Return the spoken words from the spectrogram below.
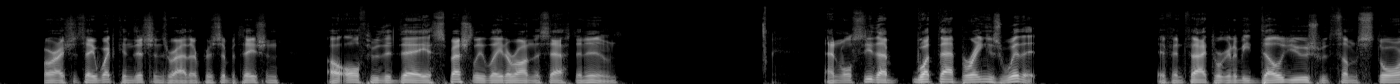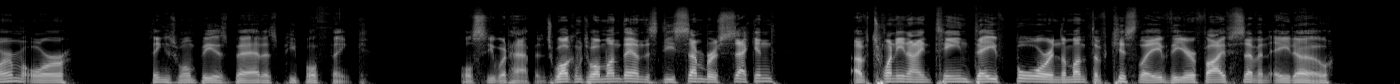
or I should say wet conditions rather, precipitation uh, all through the day, especially later on this afternoon. And we'll see that what that brings with it. If in fact we're going to be deluged with some storm or things won't be as bad as people think. We'll see what happens. Welcome to a Monday on this December 2nd of 2019, day 4 in the month of Kislev, the year 5780.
